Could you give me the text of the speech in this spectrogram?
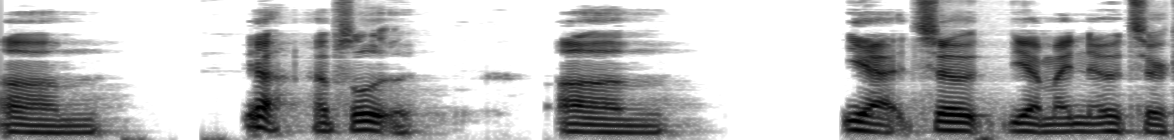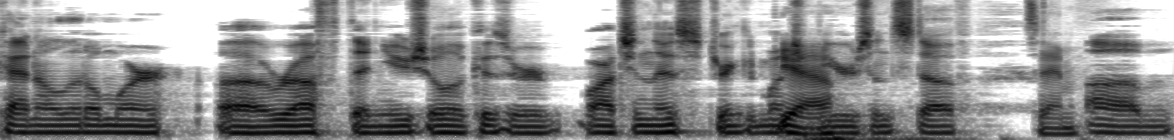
Um yeah, absolutely. Um yeah, so yeah, my notes are kind of a little more uh rough than usual cuz we're watching this, drinking a bunch Yeah. of beers and stuff. Same. Um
